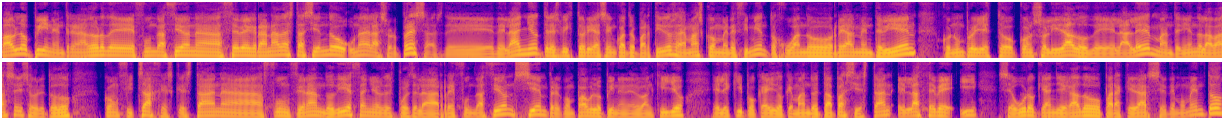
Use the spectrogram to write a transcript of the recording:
Pablo Pin, entrenador de Fundación CB Granada, está siendo una de las sorpresas de- del año. Tres victorias en cuatro partidos, además con merecimiento, jugando realmente bien, con un proyecto consolidado de la LEB, manteniendo la base y sobre todo con fichajes que están ah, funcionando diez años después de la refundación, siempre con Pablo Pin en el banquillo, el equipo que ha ido quemando etapas y están en la ACB y seguro que han llegado para quedarse. De momento,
